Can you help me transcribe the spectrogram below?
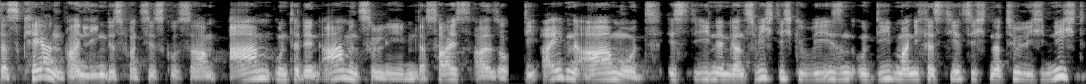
das Kernanliegen des Franziskus war, arm unter den Armen zu leben. Das heißt also, die eigene Armut ist ihnen ganz wichtig gewesen und die manifestiert sich natürlich nicht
